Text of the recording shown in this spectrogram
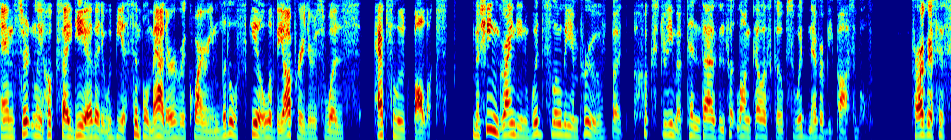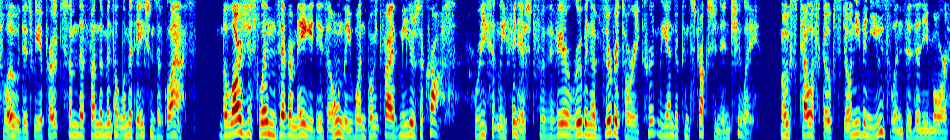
and certainly Hooke's idea that it would be a simple matter requiring little skill of the operators was absolute bollocks. Machine grinding would slowly improve, but Hooke's dream of 10,000 foot long telescopes would never be possible. Progress has slowed as we approach some of the fundamental limitations of glass. The largest lens ever made is only 1.5 meters across, recently finished for the Vera Rubin Observatory currently under construction in Chile. Most telescopes don't even use lenses anymore,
